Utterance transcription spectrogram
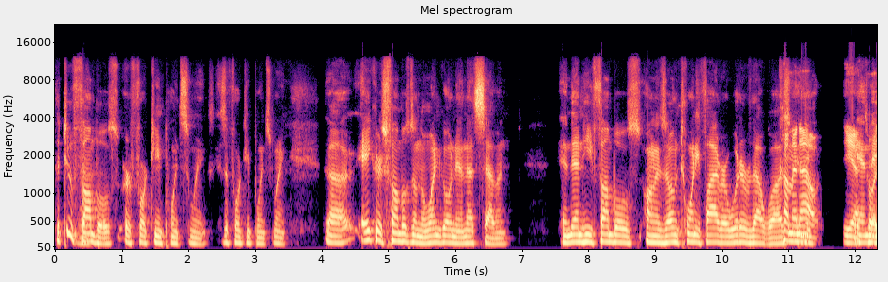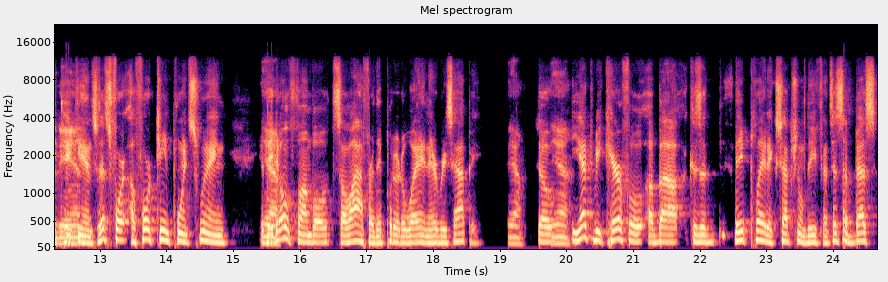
The two fumbles yeah. are 14 point swings. Is a 14 point swing. Uh, Akers fumbles on the one going in. That's seven. And then he fumbles on his own 25 or whatever that was. Coming out. They, yeah. And they the take end. in. So that's for a 14 point swing if yeah. they don't fumble, it's a laugher. They put it away and everybody's happy. Yeah. So yeah. you have to be careful about because they played exceptional defense. It's the best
